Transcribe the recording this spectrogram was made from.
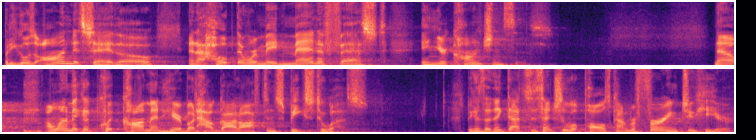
But he goes on to say, though, and I hope that we're made manifest in your consciences. Now, I want to make a quick comment here about how God often speaks to us, because I think that's essentially what Paul's kind of referring to here.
